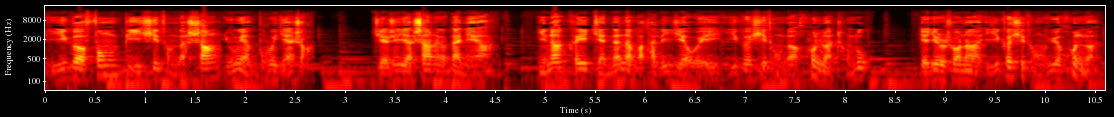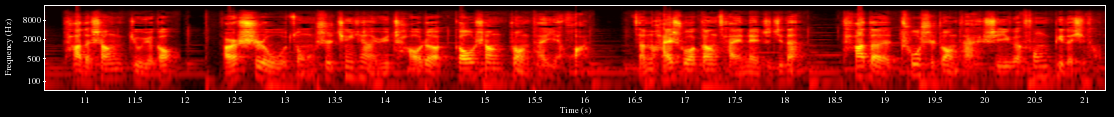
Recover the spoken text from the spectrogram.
一个封闭系统的熵永远不会减少。解释一下熵这个概念啊，你呢可以简单的把它理解为一个系统的混乱程度，也就是说呢，一个系统越混乱，它的熵就越高。而事物总是倾向于朝着高熵状态演化。咱们还说刚才那只鸡蛋，它的初始状态是一个封闭的系统，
